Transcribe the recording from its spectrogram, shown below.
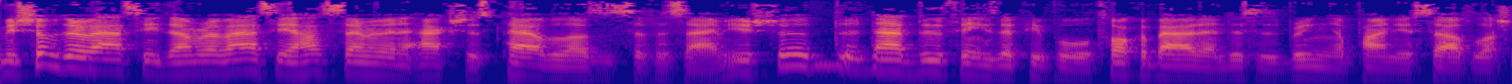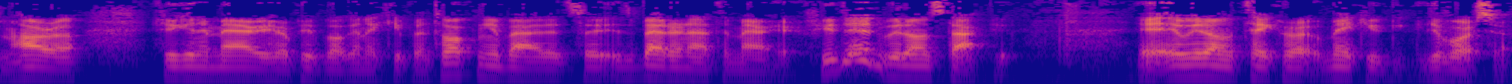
Mishum Ravasi, Dam Ravasi, Hasarim and Akshas Pav You should not do things that people will talk about, and this is bringing upon yourself Lashon Hara. If you're going to marry her, people are going to keep on talking about it, so it's better not to marry her. If you did, we don't stop you. Eh, we don't take her, make you divorce her.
